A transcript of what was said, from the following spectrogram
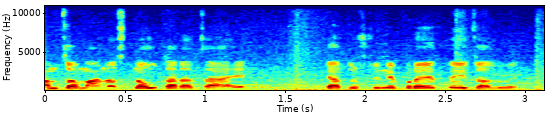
आमचा मानस नऊ थराचा आहे. त्या दृष्टीने प्रयत्नही चालू आहे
